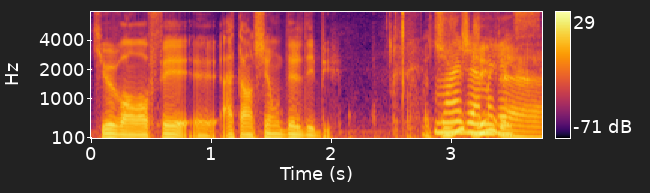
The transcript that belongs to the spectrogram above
qui, eux, vont avoir fait euh, attention dès le début. As-tu Moi, vu, j'aimerais la- ça.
